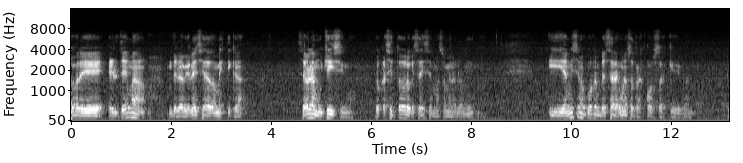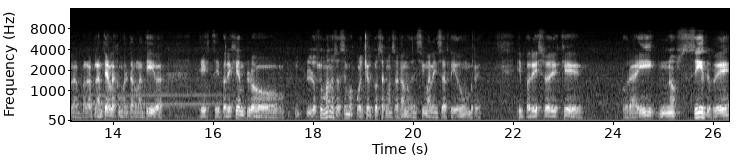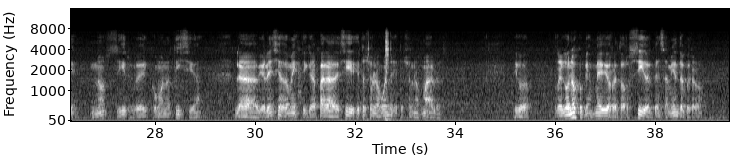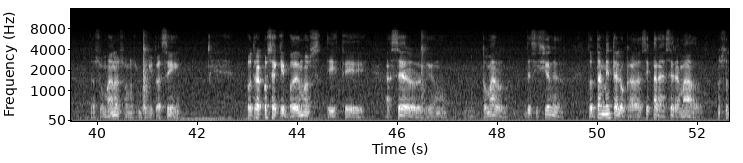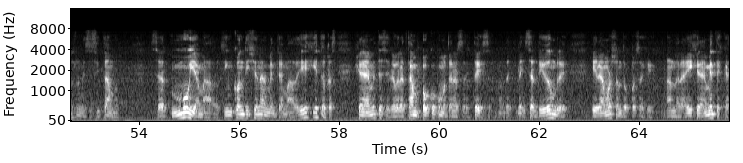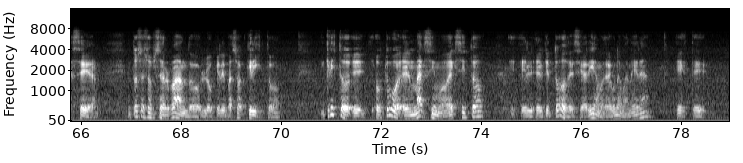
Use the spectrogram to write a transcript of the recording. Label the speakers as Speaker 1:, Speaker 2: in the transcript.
Speaker 1: Sobre el tema de la violencia doméstica se habla muchísimo, pero casi todo lo que se dice es más o menos lo mismo. Y a mí se me ocurren pensar algunas otras cosas que, para, plantearlas como alternativa. Este, por ejemplo, los humanos hacemos cualquier cosa con sacarnos de encima la incertidumbre. Y por eso es que por ahí no sirve, no sirve como noticia la violencia doméstica para decir estos son los buenos y estos son los malos. Digo, reconozco que es medio retorcido el pensamiento, pero los humanos somos un poquito así. Otra cosa que podemos este, hacer, digamos, tomar decisiones totalmente alocadas es para ser amados. Nosotros necesitamos ser muy amados, incondicionalmente amados. Y esto generalmente se logra tan poco como tener certeza. La incertidumbre y el amor son dos cosas que andan ahí, generalmente escasean. Entonces observando lo que le pasó a Cristo, y Cristo eh, obtuvo el máximo éxito, el, el, que todos desearíamos de alguna manera, este,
